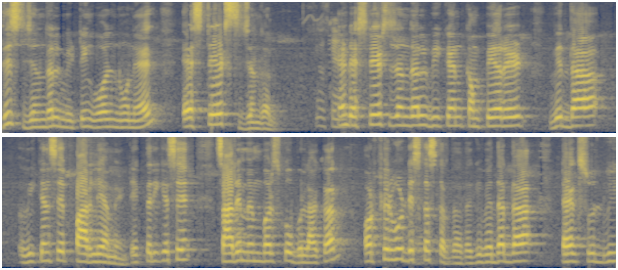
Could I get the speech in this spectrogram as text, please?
this general meeting was known as estates general okay and estates general we can compare it with the we can say parliament. एक तरीके से सारे members को बुलाकर और फिर वो डिस्कस करता था कि whether the tax should be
